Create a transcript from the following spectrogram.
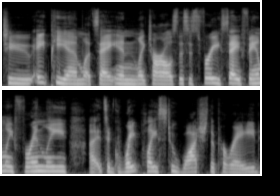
to 8 p.m., let's say, in Lake Charles. This is free, safe, family friendly. Uh, it's a great place to watch the parade.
